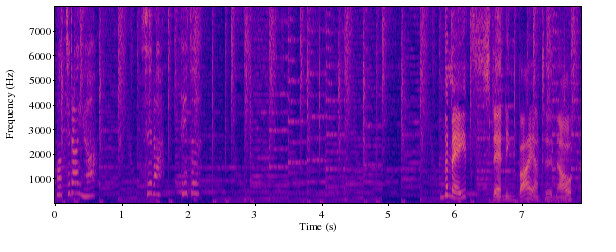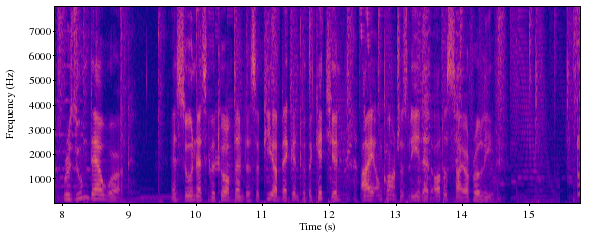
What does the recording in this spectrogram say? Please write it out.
もちろんよセラリズ The maids, standing by until now, resume their work. As soon as the two of them disappear back into the kitchen, I unconsciously let out a sigh of relief.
